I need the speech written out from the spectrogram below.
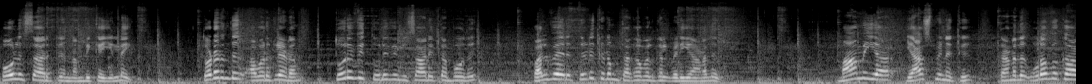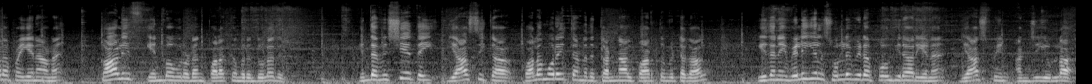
போலீசாருக்கு நம்பிக்கை இல்லை. தொடர்ந்து அவர்களிடம் துருவி துருவி விசாரித்த போது பல்வேறு திடுக்கிடும் தகவல்கள் வெளியானது. மாமியார் யாஸ்மினுக்கு தனது உறவுக்கார பையனான காலிஃப் என்பவருடன் பழக்கம் இருந்துள்ளது. இந்த விஷயத்தை யாசிகா பலமுறை தனது கண்ணால் பார்த்து விட்டதால் இதனை வெளியில் சொல்லிவிடப் போகிறார் என யாஸ்மின் அஞ்சியுள்ளார்.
